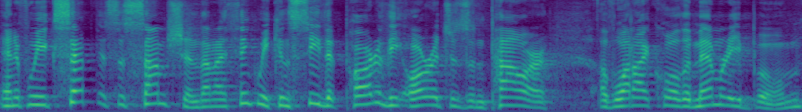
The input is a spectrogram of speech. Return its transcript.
And if we accept this assumption, then I think we can see that part of the origins and power of what I call the memory boom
